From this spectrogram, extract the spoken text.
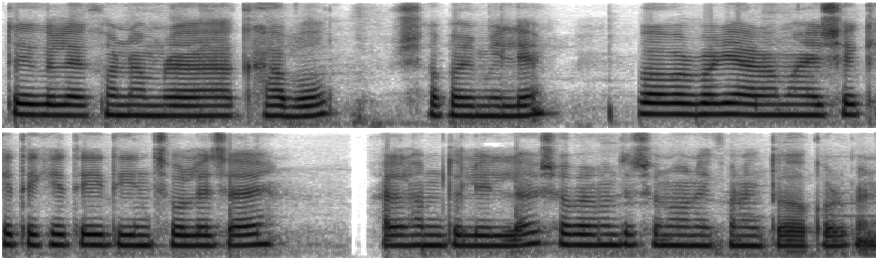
তো এগুলো এখন আমরা খাব সবাই মিলে। বাবার বাড়ি আরামায় এসে খেতে খেতেই দিন চলে যায়। আলহামদুলিল্লাহ, সবাই আমাদের জন্য অনেক অনেক দোয়া করবেন।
